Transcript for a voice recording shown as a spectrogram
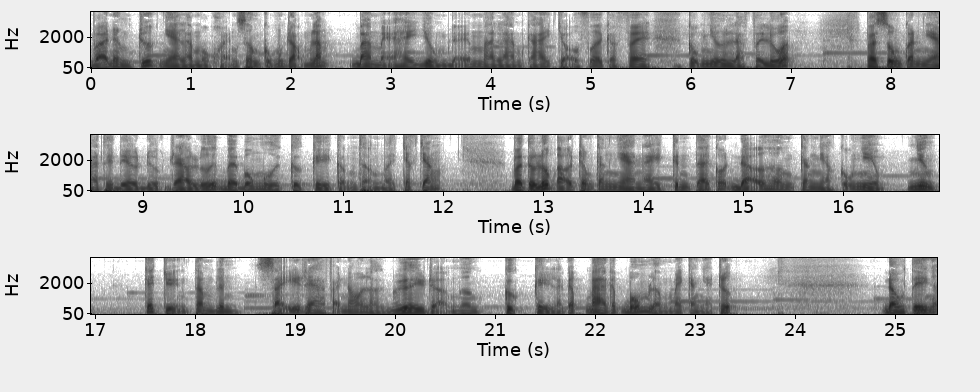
Và ở đằng trước nhà là một khoảng sân cũng rộng lắm, ba mẹ hay dùng để mà làm cái chỗ phơi cà phê cũng như là phơi lúa. Và xung quanh nhà thì đều được rào lưới B40 cực kỳ cẩn thận và chắc chắn. Và từ lúc ở trong căn nhà này kinh tế có đỡ hơn căn nhà cũ nhiều. Nhưng cái chuyện tâm linh xảy ra phải nói là ghê rợn hơn cực kỳ là gấp 3 gấp 4 lần mấy căn nhà trước. Đầu tiên á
